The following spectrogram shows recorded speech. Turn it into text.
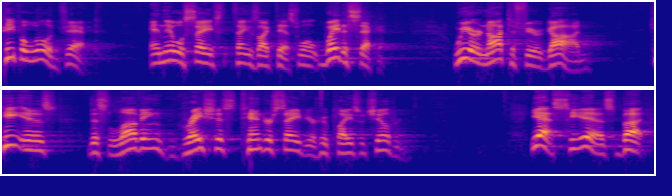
people will object and they will say things like this Well, wait a second. We are not to fear God. He is this loving, gracious, tender Savior who plays with children. Yes, He is, but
